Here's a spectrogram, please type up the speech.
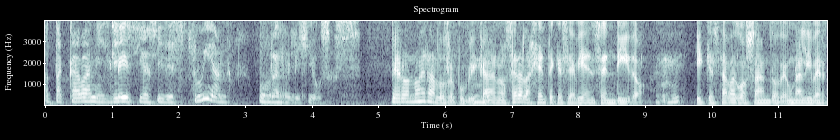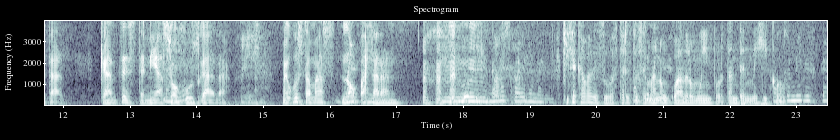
atacaban iglesias y destruían obras religiosas. Pero no eran los republicanos, era la gente que se había encendido y que estaba gozando de una libertad que antes tenía sojuzgada. Me gusta más, no pasarán. Aquí se acaba de subastar esta semana un cuadro muy importante en México ¿Con quién vive usted?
